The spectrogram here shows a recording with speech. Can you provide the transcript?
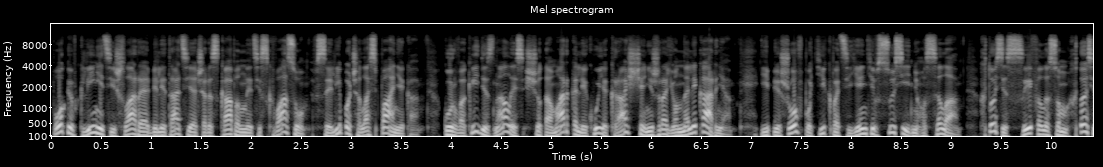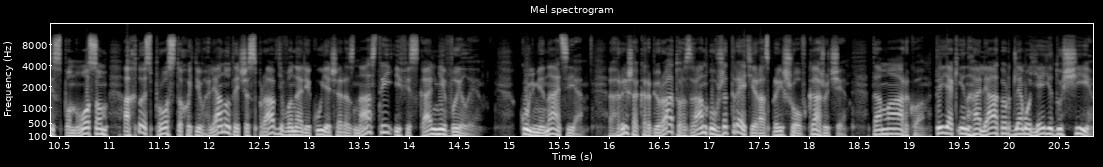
Поки в клініці йшла реабілітація через капельниці з квасу, в селі почалась паніка. Курваки дізнались, що Тамарка лікує краще, ніж районна лікарня. І пішов потік пацієнтів з сусіднього села. Хтось із сифилисом, хтось із поносом, а хтось просто хотів глянути, чи справді вона лікує через настрій і фіскальні вили. Кульмінація. Гриша карбюратор зранку вже третій раз прийшов, кажучи: Тамарко, ти як інгалятор для моєї душі.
